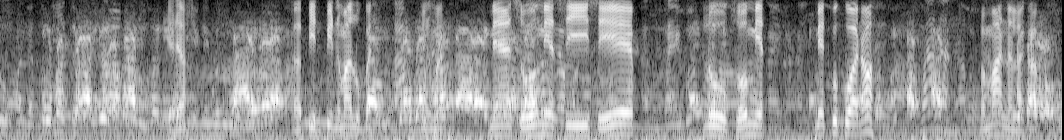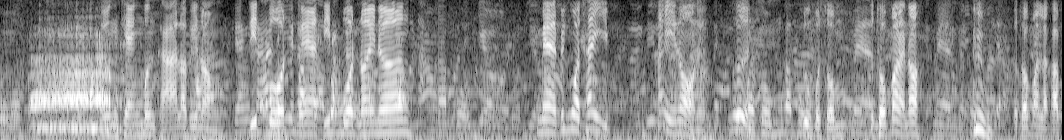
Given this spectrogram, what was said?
ลูกมันก็ตัวนี้ตัวนี้ก็ครับเดี๋ยวเดี๋ยว เออปีนปีนออกมาลูกไปปีนออกมาแม่สูงเมตรสี่สิบลูกสูงเมตร เมตรกว่าๆเนาะประมาณนั้นครับประมาณนั่นแหละครับเบิ่งแข้งเบิ่งขาเราพี่น้อง ติดโบดแม่ติดโบดหน่อยหนึงครับผมแม่เป็นงัวไทยไทยเนาะนี่ลูกผสมครับผมลูกผสมแม่กระทบมาเลยเนาะ แม่นกระทบมาแล้วกระทบมันแหละครับ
